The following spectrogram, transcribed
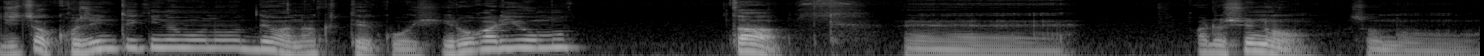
実は個人的なものではなくてこう広がりを持った、えー、ある種のその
